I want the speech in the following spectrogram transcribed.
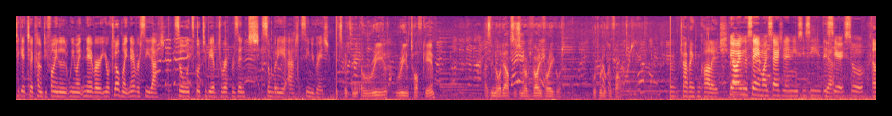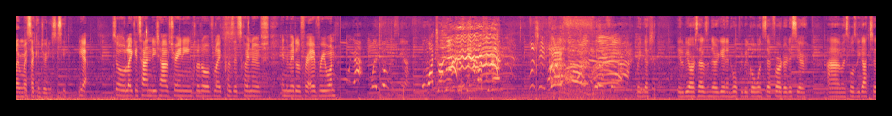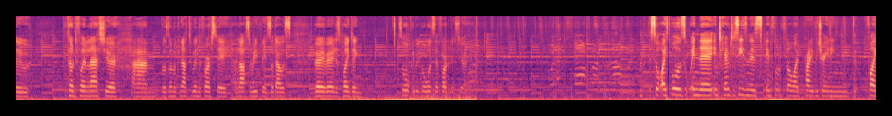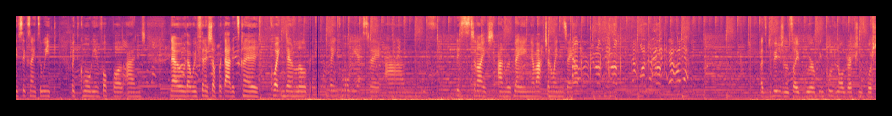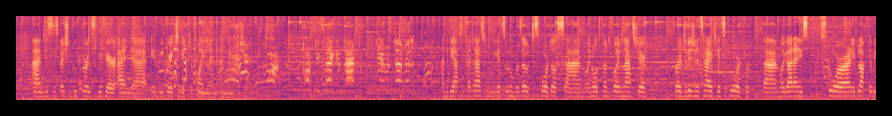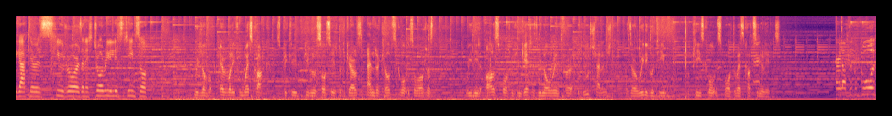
to get to a county final, we might never, your club might never see that. So it's good to be able to represent somebody at senior grade. Expecting a real, real tough game. As we know, the opposition are very, very good. But we're looking forward to it. I'm travelling from college. Yeah, I'm the same. I started in UCC this Yeah. year, so And I'm my second year in UCC. yeah. So like it's handy to have training in Cloughduv, like because it's kind of in the middle for everyone. Oh, well done, Christina. But watch your run, hoping that it'll be ourselves in there again and hopefully we'll go one step further this year. Um, I suppose we got to the county final last year, um, was unlucky not looking at to win the first day and lost the replay, so that was very, very disappointing. So hopefully we'll go one step further this year. So I suppose in the intercounty season is in full flow. I'd probably be training five, six nights a week with Camogie and football. And now that we've finished up with that, it's kind of quieting down a little bit. Were playing Camogie yesterday, and is tonight, and we're playing a match on Wednesday. As a divisional side, we're being pulled in all directions, but um, this is a special group of girls to be fair, and uh, it'd be great to get to the final and, and win it this year. and it'd be absolutely fantastic if we get some numbers out to support us. Um, I know the county final last year for a division it's hard to get support, but um, I got any score or any block that we got there was huge roars and it draw really lifts the team. So We love everybody from West Cork, particularly people associated with the girls and their clubs, to come out and support us. We need all the support we can get as we know we're in for a huge challenge, as they're a really good team. Please come out and support the West Cork senior ladies. Carol loves a good goal.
